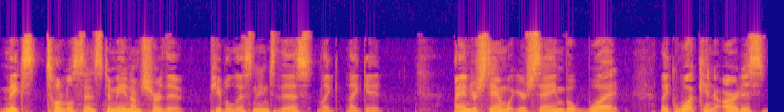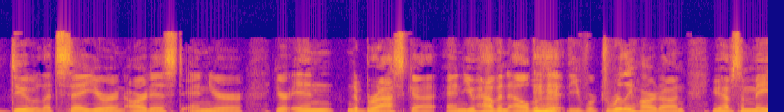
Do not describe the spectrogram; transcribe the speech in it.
makes total sense to me, and I'm sure that people listening to this, like like it, I understand what you're saying. But what like what can artists do? Let's say you're an artist and you're you're in Nebraska and you have an album Mhm. that you've worked really hard on. You have some ma-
